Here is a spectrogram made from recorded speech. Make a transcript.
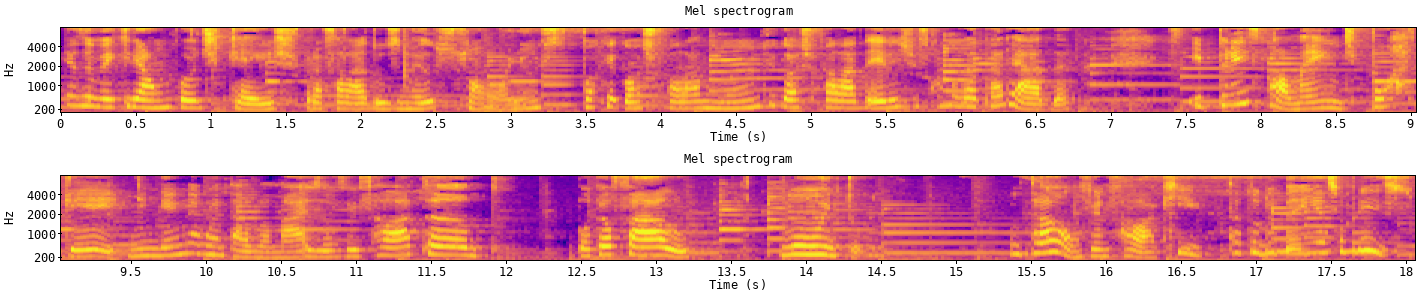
resolvi criar um podcast para falar dos meus sonhos, porque gosto de falar muito e gosto de falar deles de forma detalhada. E principalmente porque ninguém me aguentava mais ouvir falar tanto, porque eu falo muito. Então, vindo falar aqui, tá tudo bem, é sobre isso.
